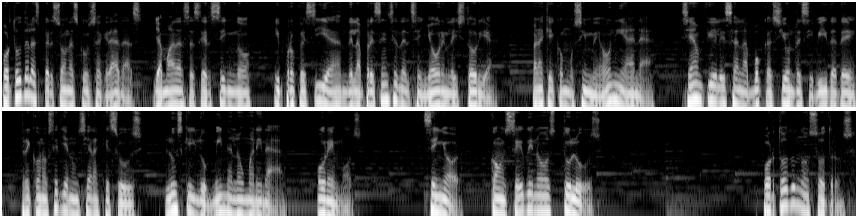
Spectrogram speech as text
Por todas las personas consagradas, llamadas a ser signo y profecía de la presencia del Señor en la historia, para que como Simeón y Ana, sean fieles a la vocación recibida de reconocer y anunciar a Jesús, luz que ilumina la humanidad. Oremos. Señor, concédenos tu luz. Por todos nosotros,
